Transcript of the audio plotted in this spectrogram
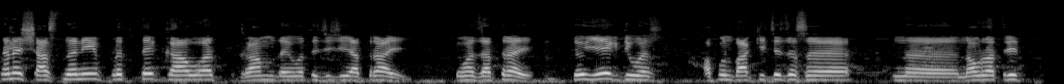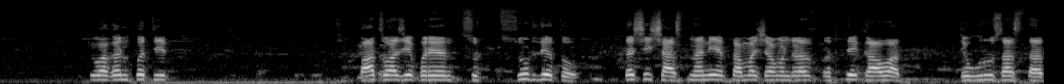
नाही नाही शासनाने प्रत्येक गावात ग्रामदैवताची जी यात्रा आहे किंवा जत्रा आहे तो एक दिवस आपण बाकीचे जसं न नवरात्रीत किंवा गणपतीत पाच वाजेपर्यंत सूट सूट देतो. तशी शासनाने तमाशा मंडळात प्रत्येक गावात जे उरूस असतात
